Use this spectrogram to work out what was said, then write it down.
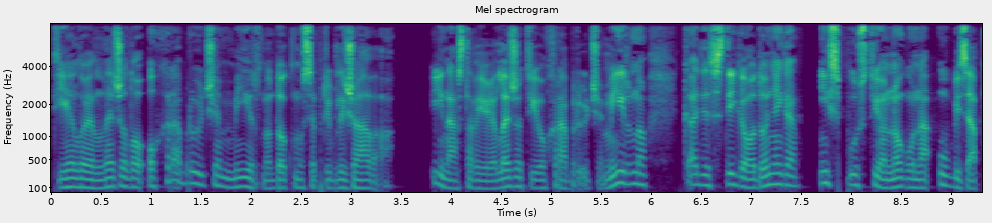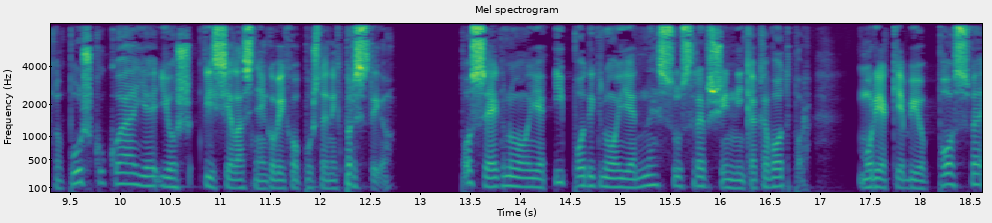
Tijelo je ležalo ohrabrujuće mirno dok mu se približavao i nastavio je ležati ohrabrujuće mirno kad je stigao do njega i spustio nogu na ubizapnu pušku koja je još visjela s njegovih opuštenih prstiju. Posegnuo je i podignuo je ne susrevši nikakav otpor. Murjak je bio posve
